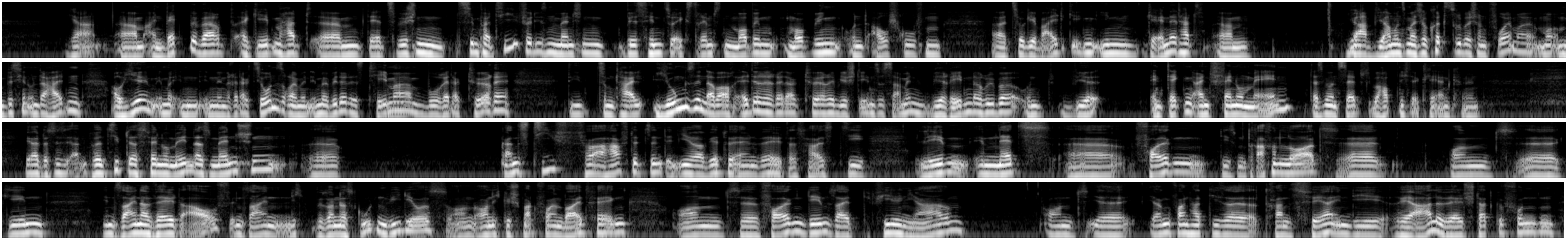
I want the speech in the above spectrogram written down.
ja, ähm, ein Wettbewerb ergeben hat, ähm, der zwischen Sympathie für diesen Menschen bis hin zu extremsten Mobbing, Mobbing und Aufrufen äh, zur Gewalt gegen ihn geendet hat. Ähm, ja, wir haben uns mal so kurz drüber schon vorher mal, mal ein bisschen unterhalten. Auch hier im, in, in den Redaktionsräumen immer wieder das Thema, wo Redakteure, die zum Teil jung sind, aber auch ältere Redakteure, wir stehen zusammen, wir reden darüber und wir entdecken ein Phänomen, das wir uns selbst überhaupt nicht erklären können. Ja, das ist im Prinzip das Phänomen, dass Menschen äh, ganz tief verhaftet sind in ihrer virtuellen Welt. Das heißt, sie leben im Netz, äh, folgen diesem Drachenlord äh, und äh, gehen in seiner Welt auf, in seinen nicht besonders guten Videos und auch nicht geschmackvollen Beiträgen und äh, folgen dem seit vielen Jahren. Und äh, irgendwann hat dieser Transfer in die reale Welt stattgefunden,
